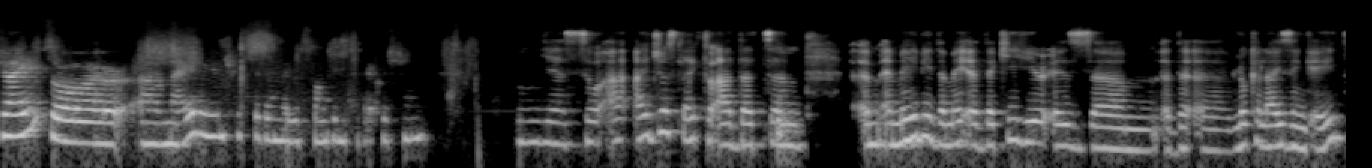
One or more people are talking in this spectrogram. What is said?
James or uh, May, were you interested in responding to that question? Yes, so I, I just like to add that um, and maybe the uh, the key here is um, the uh, localizing aid.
